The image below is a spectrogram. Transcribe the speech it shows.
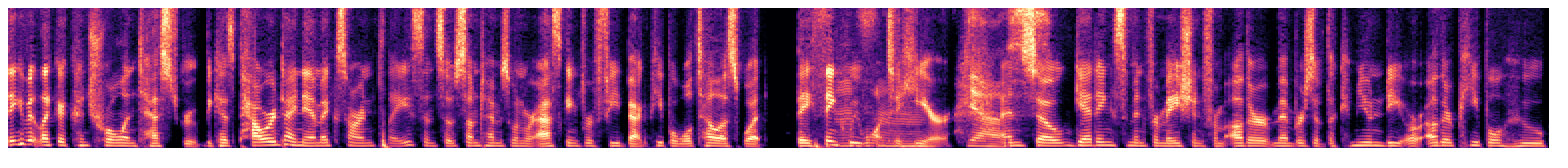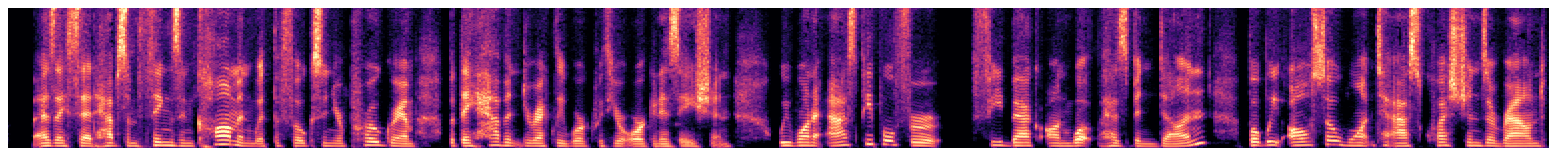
Think of it like a control and test group because power dynamics are in place. And so sometimes when we're asking for feedback people will tell us what they think mm-hmm. we want to mm-hmm. hear. Yes. And so getting some information from other members of the community or other people who, as I said, have some things in common with the folks in your program, but they haven't directly worked with your organization. We want to ask people for feedback on what has been done, but we also want to ask questions around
